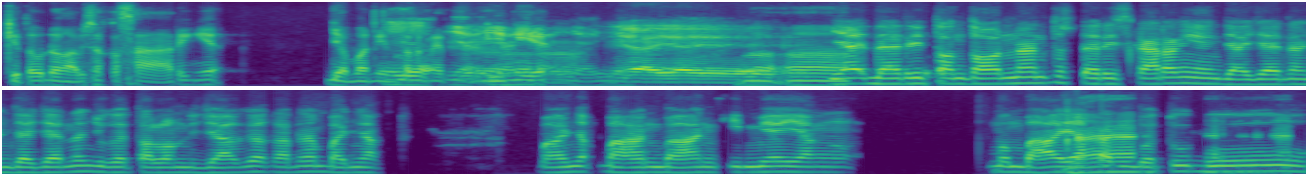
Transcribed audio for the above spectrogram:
kita udah nggak bisa kesaring ya. Zaman Iya, internet iya, ini iya, ya. iya, iya. Iya iya iya. iya. Heeh. Ya dari tontonan terus dari sekarang yang jajanan-jajanan juga tolong dijaga karena banyak banyak bahan-bahan kimia yang membahayakan Nah. buat tubuh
